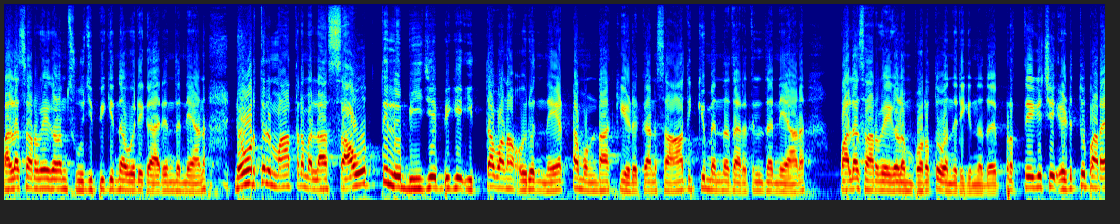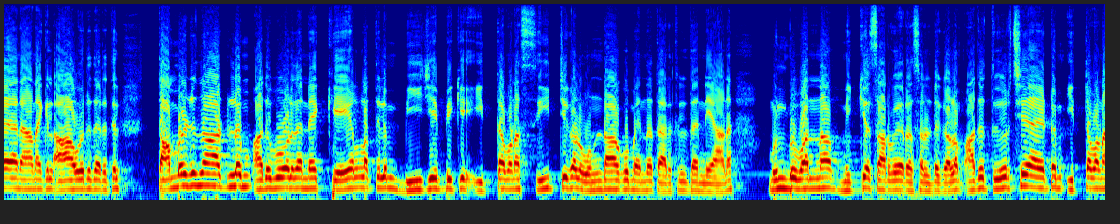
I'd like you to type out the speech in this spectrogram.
പല സർവേകളും സൂചിപ്പിക്കുന്ന ഒരു കാര്യം തന്നെയാണ്. നോർത്തിൽ മാത്രമല്ല സൗത്തിൽ ബി ജെ പിക്ക് ഇത്തവണ ഒരു നേട്ടം ഉണ്ടാക്കിയെടുക്കാൻ സാധിക്കുമെന്ന തരത്തിൽ തന്നെയാണ് പല സർവേകളും പുറത്തു വന്നിരിക്കുന്നത്. പ്രത്യേകിച്ച് എടുത്തു പറയാനാണെങ്കിൽ ആ ഒരു തരത്തിൽ തമിഴ്നാട്ടിലും അതുപോലെ തന്നെ കേരളത്തിലും ബി ജെ പിക്ക് ഇത്തവണ സീറ്റുകൾ ഉണ്ടാകുമെന്ന തരത്തിൽ തന്നെയാണ് മുൻപ് വന്ന മിക്ക സർവേ റിസൾട്ടുകളും. അത് തീർച്ചയായിട്ടും ഇത്തവണ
